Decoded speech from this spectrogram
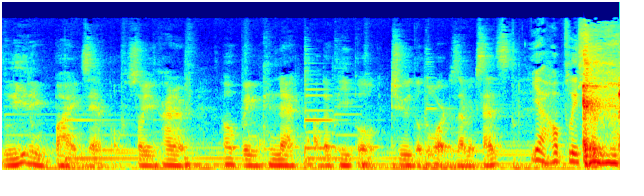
leading by example. So you're kind of helping connect other people to the Lord. Does that make sense? Yeah, hopefully some,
